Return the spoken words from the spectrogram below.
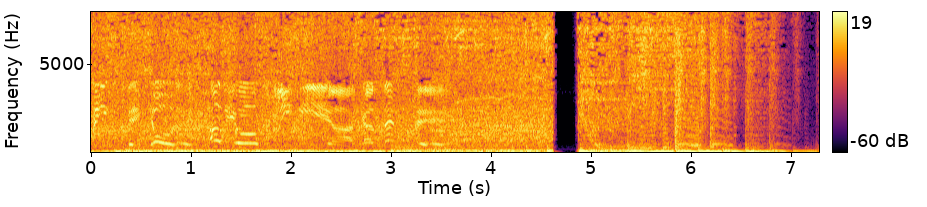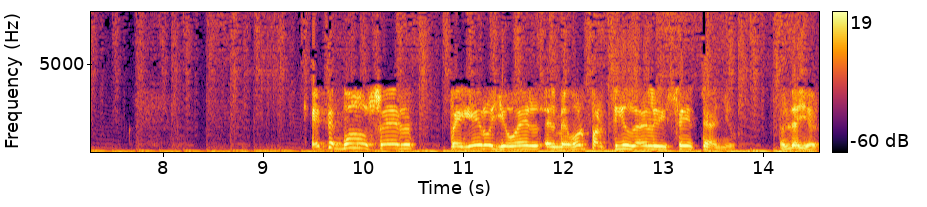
Sí, señores. Adiós. Línea candente. Este pudo ser, Peguero Joel, el mejor partido de la Licey este año. el de ayer.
